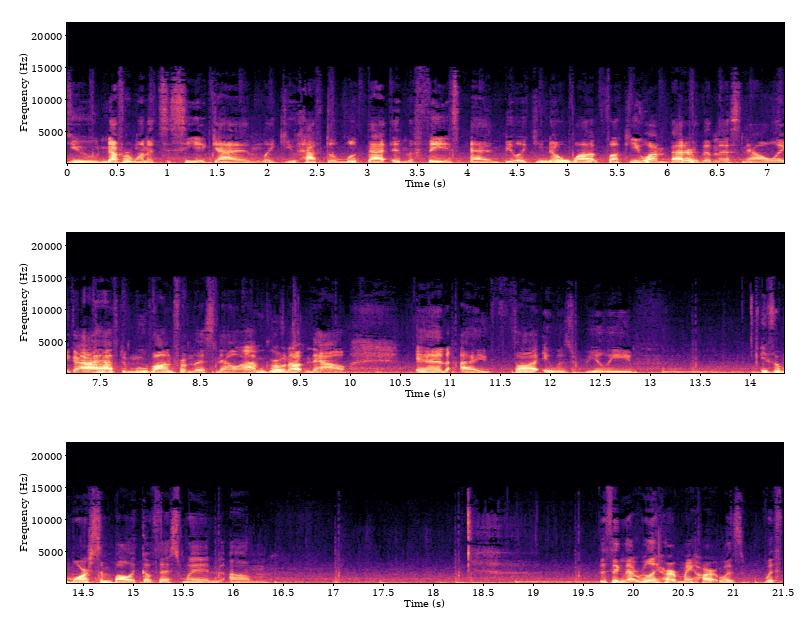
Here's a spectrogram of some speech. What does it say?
you never wanted to see again. Like you have to look that in the face and be like, you know what? Fuck you. I'm better than this now. Like I have to move on from this now. I'm grown up now. And I thought it was really even more symbolic of this when um, the thing that really hurt my heart was with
